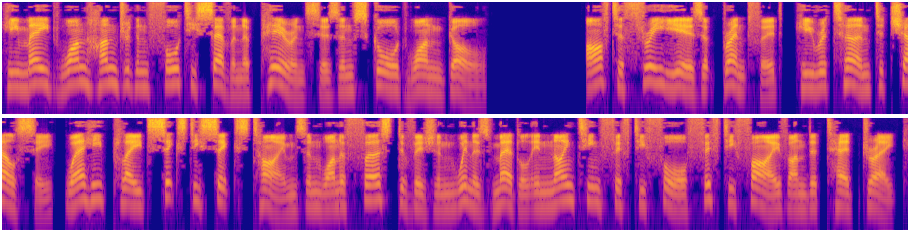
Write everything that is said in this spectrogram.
He made 147 appearances and scored one goal. After three years at Brentford, he returned to Chelsea, where he played 66 times and won a First Division Winners' Medal in 1954–55 under Ted Drake.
